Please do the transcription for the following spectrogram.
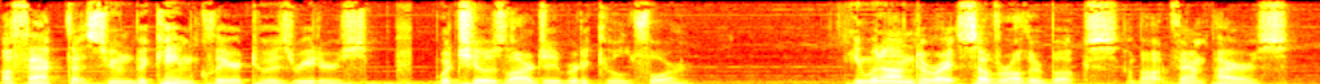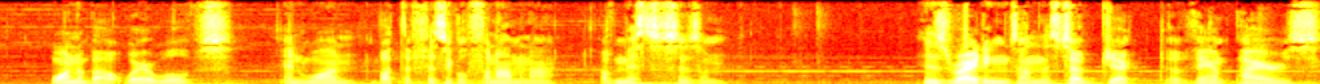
A fact that soon became clear to his readers, which he was largely ridiculed for. He went on to write several other books about vampires, one about werewolves, and one about the physical phenomena of mysticism. His writings on the subject of vampires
